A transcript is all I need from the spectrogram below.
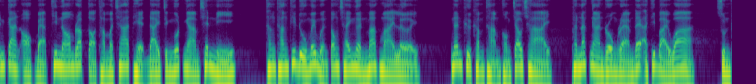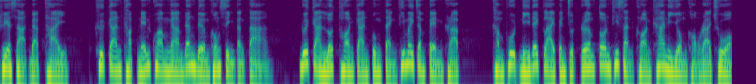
เป็นการออกแบบที่น้อมรับต่อธรรมชาติเหตุใดจึงงดงามเช่นนี้ ทั้งๆทที่ดูไม่เหมือนต้องใช้เงินมากมายเลย นั่นคือคำถามของเจ้าชาย พนักงานโรงแรมได้อธิบายว่า สุนทรียศาสตร์แบบไทย คือการขับเน้นความงามดั้งเดิมของสิ่งต่างๆ ด้วยการลดทอนการปรุงแต่งที่ไม่จำเป็นครับคำพูดนี้ได้กลายเป็นจุดเริ่มต้นที่สั่นคลอนค่านิยมของราช่วง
